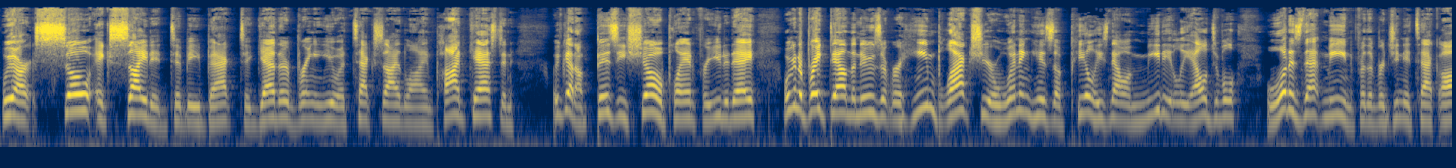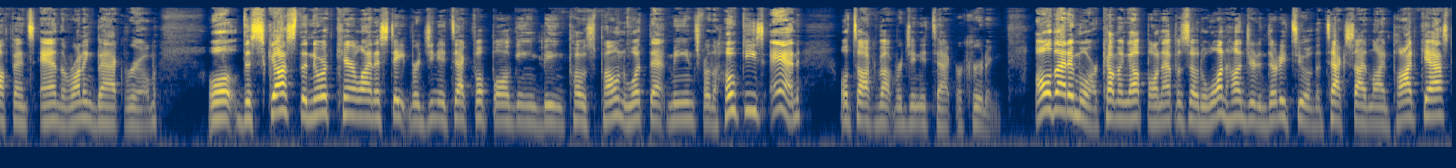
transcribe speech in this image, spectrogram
We are so excited to be back together, bringing you a Tech Sideline podcast and We've got a busy show planned for you today. We're going to break down the news of Raheem Blackshear winning his appeal. He's now immediately eligible. What does that mean for the Virginia Tech offense and the running back room? We'll discuss the North Carolina State Virginia Tech football game being postponed, what that means for the Hokies, and we'll talk about Virginia Tech recruiting. All that and more coming up on episode 132 of the Tech Sideline podcast.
